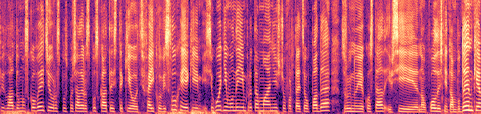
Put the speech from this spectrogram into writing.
під владу московитів, розпу- почали розпускатись такі от фейкові слухи, які і сьогодні вони їм притаманні, що фортеця впаде, зруйнує костел і всі навколишні там будинки.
